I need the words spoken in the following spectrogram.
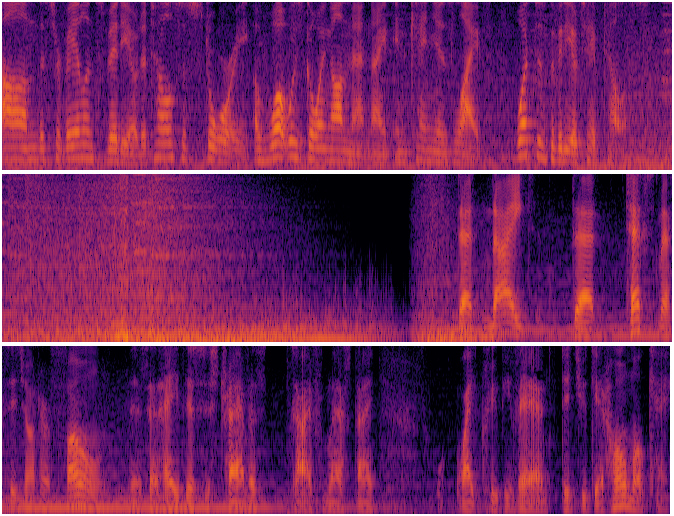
on the surveillance video to tell us a story of what was going on that night in Kenia's life, what does the videotape tell us? That night, that text message on her phone, that said, hey, this is Travis, guy from last night, white creepy van. Did you get home okay?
